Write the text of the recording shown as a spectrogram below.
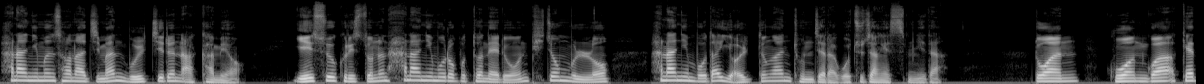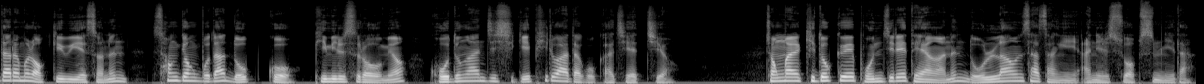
하나님은 선하지만 물질은 악하며 예수 그리스도는 하나님으로부터 내려온 피조물로 하나님보다 열등한 존재라고 주장했습니다. 또한 구원과 깨달음을 얻기 위해서는 성경보다 높고 비밀스러우며 고등한 지식이 필요하다고까지 했지요. 정말 기독교의 본질에 대항하는 놀라운 사상이 아닐 수 없습니다.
